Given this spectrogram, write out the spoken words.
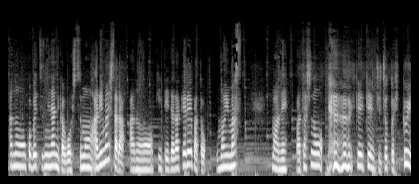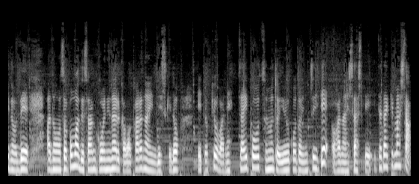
あのー、個別に何かご質問ありましたら、あのー、聞いていただければと思います。まあね私の 経験値ちょっと低いのであのそこまで参考になるかわからないんですけど、えっと、今日はね在庫を積むということについてお話しさせていただきました。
